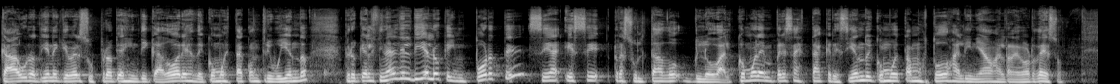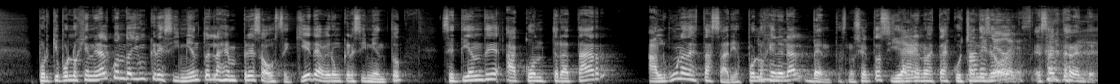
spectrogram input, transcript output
cada uno tiene que ver sus propios indicadores de cómo está contribuyendo, pero que al final del día lo que importe sea ese resultado global, cómo la empresa está creciendo y cómo estamos todos alineados alrededor de eso. Porque por lo general cuando hay un crecimiento en las empresas o se quiere haber un crecimiento, se tiende a contratar alguna de estas áreas, por lo general ventas, ¿no es cierto? Si alguien nos está escuchando dice, exactamente,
